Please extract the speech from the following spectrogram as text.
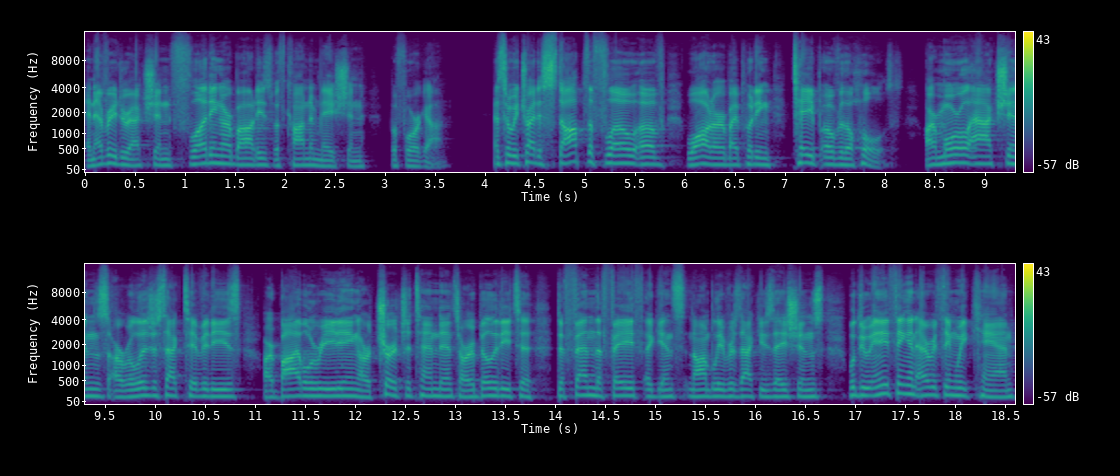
in every direction, flooding our bodies with condemnation before God. And so we try to stop the flow of water by putting tape over the holes. Our moral actions, our religious activities, our Bible reading, our church attendance, our ability to defend the faith against non believers' accusations. We'll do anything and everything we can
